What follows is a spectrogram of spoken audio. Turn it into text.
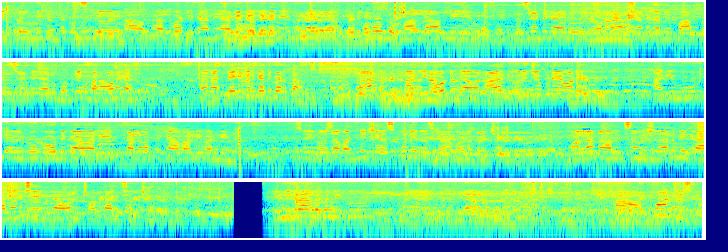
ఇప్పుడు మీకు ఇంతకు ముందు ఆ కల్వర్ట్ కానీ మళ్ళా మీ మీ ప్రెసిడెంట్ గారు ప్రెసిడెంట్ గారు మీ పాత ప్రెసిడెంట్ గారు ముఖ్యంగా మన రావణ గారు. నాకు పేక మీద గతి పెడతా. నాకు ఈ రోడ్డు కావాలి. ఆయన గురించి ఇప్పుడే అడగదు నాకు ఈ ఊరికి ఈ రో- రోడ్డు కావాలి కలవర్ట్ కావాలి ఇవన్నీ. ఈరోజు అవన్నీ చేసుకొని ఈరోజు గ్రామంలోకి వచ్చాం. మళ్ళీ నాలుగు సంవత్సరాలు మీ గ్రామానికి ఏం కావాలని చూడటానికి వచ్చాం. ఎందుకు రాలేదు నీకు మార్చేసుకో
